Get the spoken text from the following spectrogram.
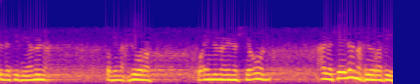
التي فيها منع وهي محذورة وإنما ينشأون على شيء لا محذور فيه.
